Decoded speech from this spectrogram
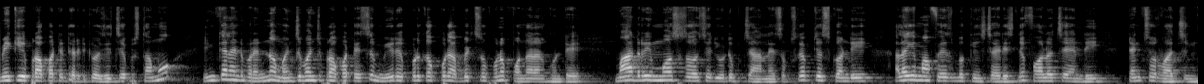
మీకు ఈ ప్రాపర్టీ డైరెక్ట్గా విజిట్ చేపిస్తాము. ఇంకా ఇలాంటి మరి ఎన్నో మంచి మంచి ప్రాపర్టీస్ మీరు ఎప్పటికప్పుడు అప్డేట్స్ రూపంలో పొందాలనుకుంటే మా డ్రీమ్ మోస్ అసోసియేట్ యూట్యూబ్ ఛానల్ని సబ్స్క్రైబ్ చేసుకోండి. అలాగే మా ఫేస్బుక్ ఇన్స్టా ఫాలో చేయండి. Thanks for watching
